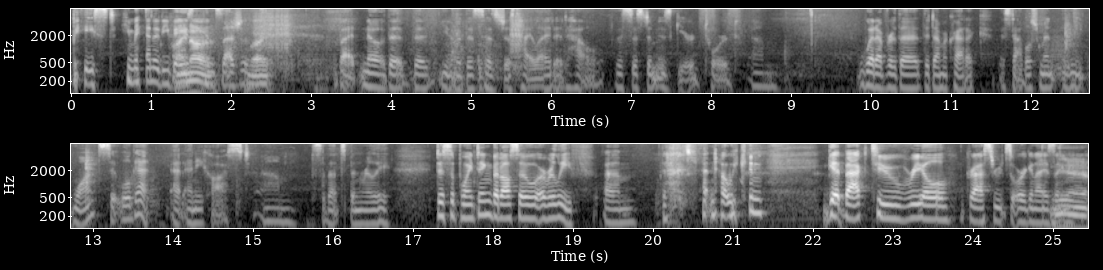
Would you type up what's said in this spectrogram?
based, humanity based concessions. Right but no, the the you know this has just highlighted how the system is geared toward um, whatever the the democratic establishment elite wants, it will get at any cost. Um, so that's been really disappointing, but also a relief um, that now we can get back to real grassroots organizing. Yeah.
